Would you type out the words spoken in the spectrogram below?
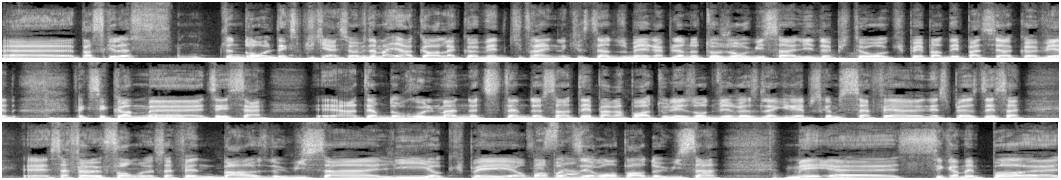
Euh, parce que là, c'est une drôle d'explication. Évidemment, il y a encore la COVID qui traîne. Le Christian Dubé rappelait, on a toujours 800 lits d'hôpitaux occupés par des patients COVID. Fait que c'est comme, euh, tu sais, ça, euh, en termes de roulement de notre système de santé par rapport à tous les autres virus de la grippe, c'est comme si ça fait une espèce, tu sais, ça, euh, ça fait un fond, là, ça fait une base de 800 lits occupé. On part pas de zéro, on part de 800. Mais euh, c'est quand même pas... Euh,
